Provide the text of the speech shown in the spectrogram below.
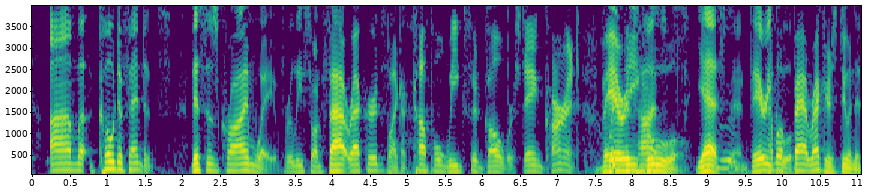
um, co-defendants. This is Crime Wave, released on Fat Wreck Chords like a couple weeks ago. We're staying current. with the Very times. cool. Yes, man, very How about cool. Fat Wreck Chords doing the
